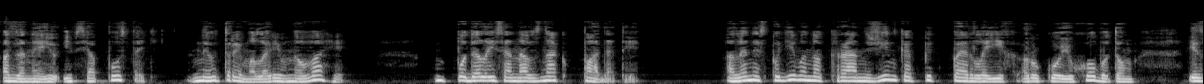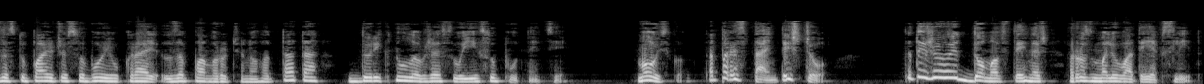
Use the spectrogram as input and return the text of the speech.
а за нею і вся постать, не втримала рівноваги, подалися навзнак падати. Але несподівано кран жінка підперла їх рукою хоботом і, заступаючи собою вкрай запамороченого тата, дорікнула вже своїй супутниці. Мосько, та перестань, ти що? Та ти ж його й дома встигнеш розмалювати як слід.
